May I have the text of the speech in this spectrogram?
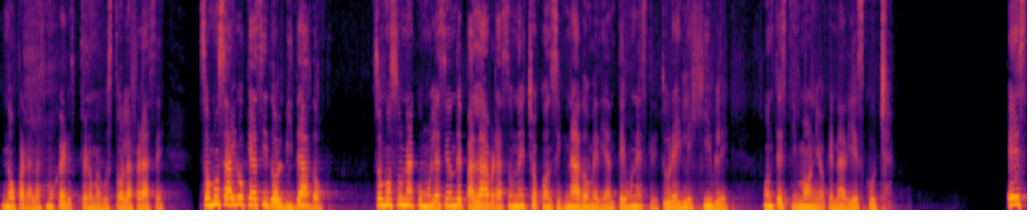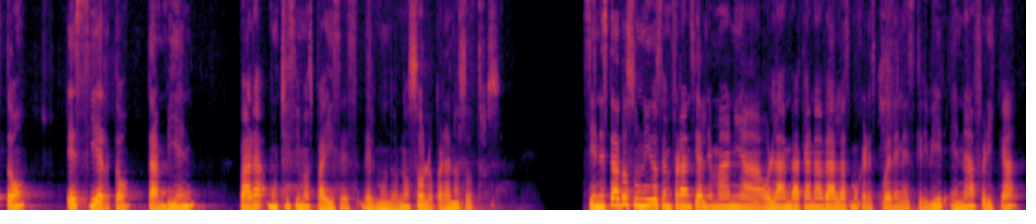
no para las mujeres, pero me gustó la frase. Somos algo que ha sido olvidado. Somos una acumulación de palabras, un hecho consignado mediante una escritura ilegible, un testimonio que nadie escucha. Esto es cierto también para muchísimos países del mundo, no solo para nosotros. Si en Estados Unidos, en Francia, Alemania, Holanda, Canadá, las mujeres pueden escribir, en África,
